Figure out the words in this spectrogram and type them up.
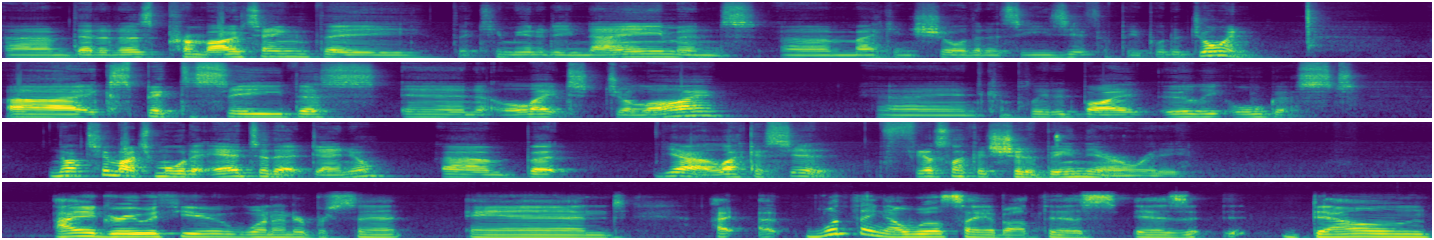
Um, that it is promoting the the community name and um, making sure that it's easier for people to join. Uh, expect to see this in late July and completed by early August. Not too much more to add to that, Daniel. Um, but yeah, like I said, feels like it should have been there already. I agree with you 100%. And I, I, one thing I will say about this is down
